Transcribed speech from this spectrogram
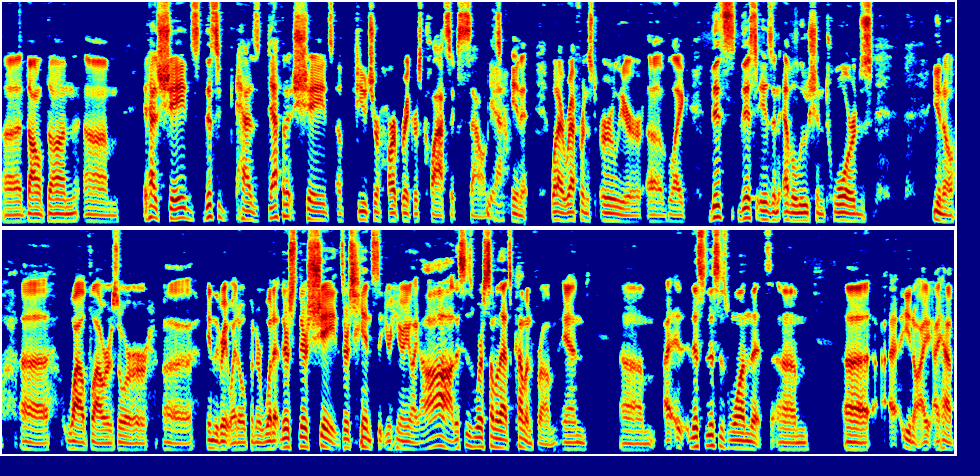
uh, Donald Dunn. Um, it has shades. This has definite shades of future Heartbreakers classics sounds Yeah. in it. What I referenced earlier of like this. This is an evolution towards you know, uh, wildflowers or uh, in the Great Wide Open or what. There's there's shades, there's hints that you're hearing. Like, ah, this is where some of that's coming from. And um, I, this this is one that um, uh, I, you know I, I have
